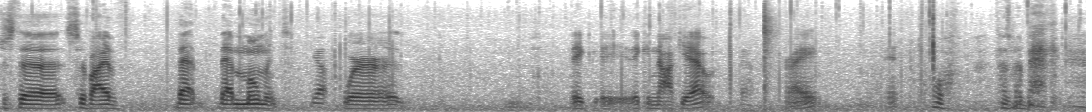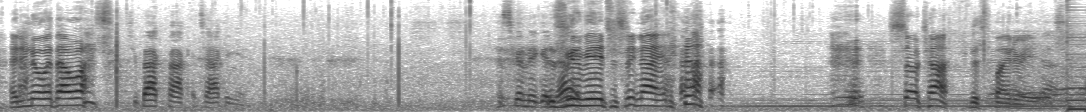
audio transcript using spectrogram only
just to survive that that moment Yeah. where they they can knock you out, Yeah. right? Oh, that was my back. I didn't know what that was. It's your backpack attacking you. It's gonna be a good This is gonna be an interesting night. so tough, this fighter he yeah. is.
